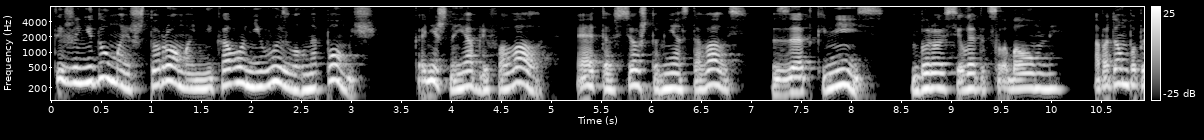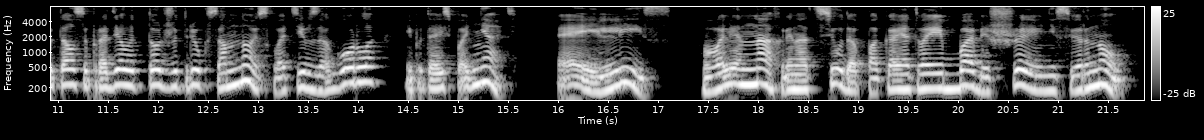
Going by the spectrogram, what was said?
Ты же не думаешь, что Рома никого не вызвал на помощь? Конечно, я блефовала. Это все, что мне оставалось. Заткнись, бросил этот слабоумный. А потом попытался проделать тот же трюк со мной, схватив за горло и пытаясь поднять. Эй, лис, вали нахрен отсюда, пока я твоей бабе шею не свернул.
